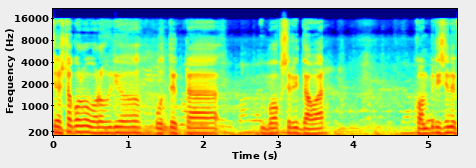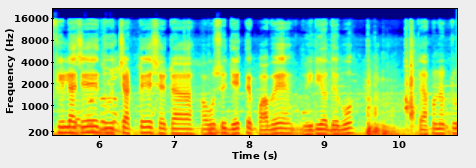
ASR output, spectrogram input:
চেষ্টা করব বড় ভিডিও প্রত্যেকটা বক্সেরই দেওয়ার। কম্পিটিশনে ফিল্ড আছে, দু চারটে, সেটা অবশ্যই দেখতে পাবে ভিডিও দেব। তো এখন একটু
